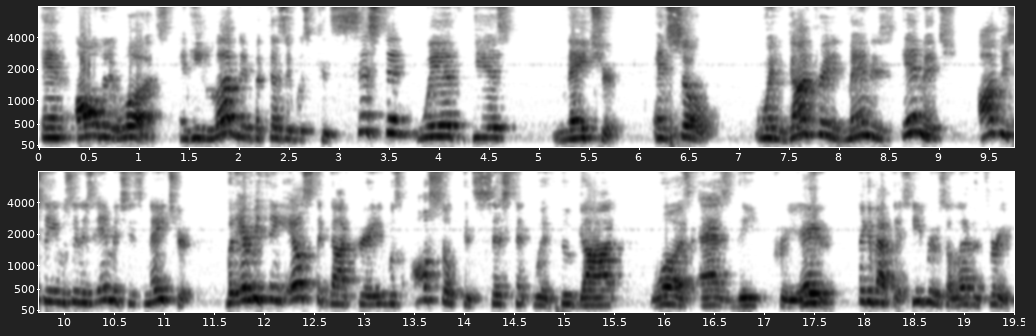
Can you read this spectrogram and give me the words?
in all that it was. And he loved it because it was consistent with his nature. And so, when God created man in his image, obviously it was in his image, his nature. But everything else that God created was also consistent with who God was as the creator. Think about this Hebrews 11 3.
